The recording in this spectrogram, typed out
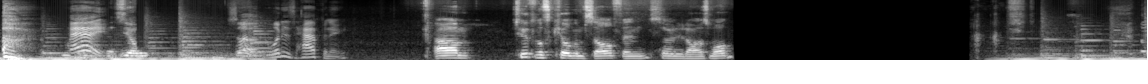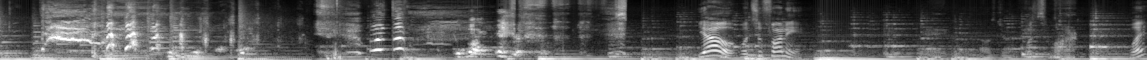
hey, Yo, what's what, up? what is happening? um, Toothless killed himself, and so did Oswald. What the? Yo, what's so funny? ASMR. What?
